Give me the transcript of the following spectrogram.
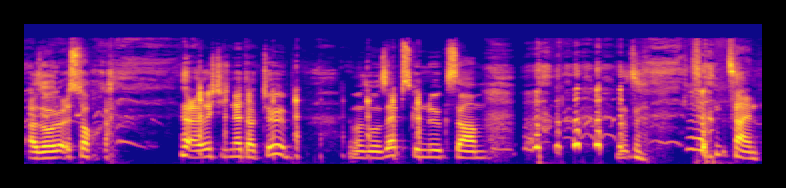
Also, der ist doch ein richtig netter Typ. Immer so selbstgenügsam. trinkt, sein,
